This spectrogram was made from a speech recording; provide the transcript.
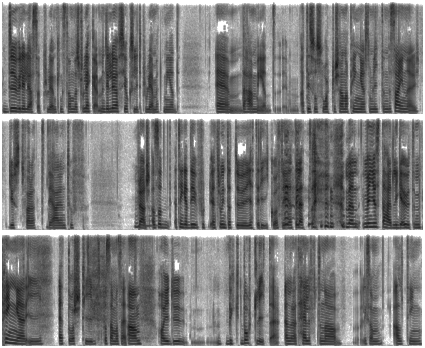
du vill lösa ett problem kring standardstorlekar men det löser ju också lite problemet med det här med att det är så svårt att tjäna pengar som liten designer just för att det är en tuff bransch. Mm. Alltså, jag, tänker att det är, jag tror inte att du är jätterik och att det är jättelätt. men, men just det här att ligga ute med pengar i ett års tid på samma sätt um. har ju du byggt bort lite. Eller att hälften av liksom, allting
